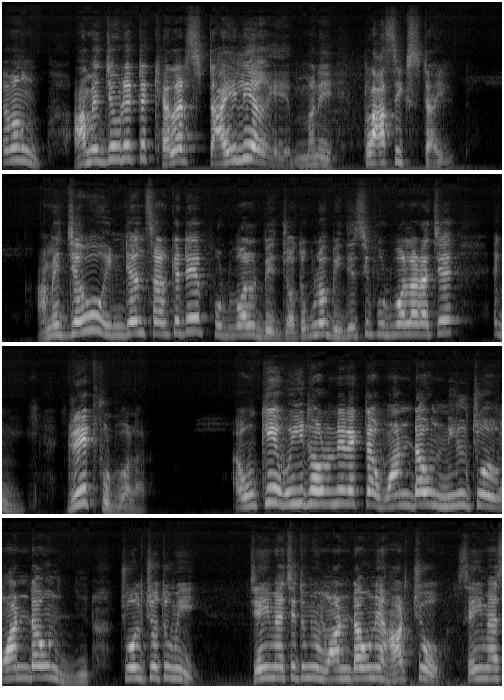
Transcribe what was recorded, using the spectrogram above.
এবং আমের জাউর একটা খেলার স্টাইলই মানে ক্লাসিক স্টাইল আমের জাউ ইন্ডিয়ান সার্কিটে ফুটবল যতগুলো বিদেশি ফুটবলার আছে গ্রেট ফুটবলার আর ওকে ওই ধরনের একটা one down Neel one down চলছো তুমি, যেই ম্যাচে তুমি ওয়ান ডাউনে হারছো, সেই ম্যাচ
